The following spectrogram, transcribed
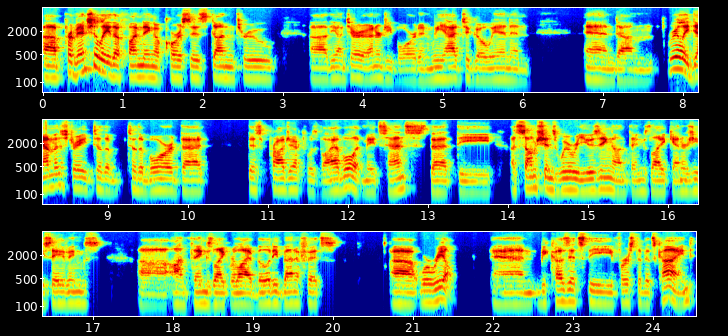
Uh, provincially, the funding, of course, is done through uh, the Ontario Energy Board, and we had to go in and and um, really demonstrate to the to the board that this project was viable. It made sense that the assumptions we were using on things like energy savings, uh, on things like reliability benefits, uh, were real. And because it's the first of its kind,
